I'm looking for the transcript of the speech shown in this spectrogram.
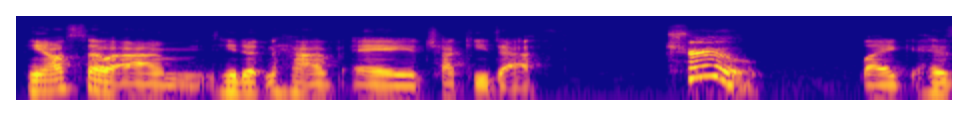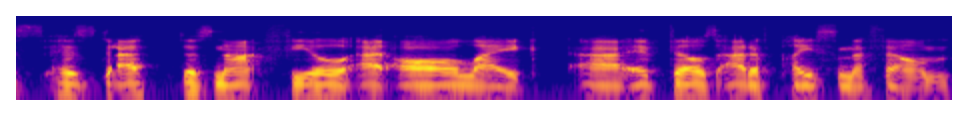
He also um he didn't have a Chucky death. True. Like his his death does not feel at all like uh, it feels out of place in the film.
